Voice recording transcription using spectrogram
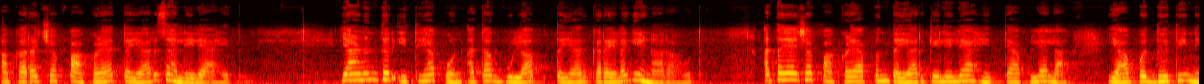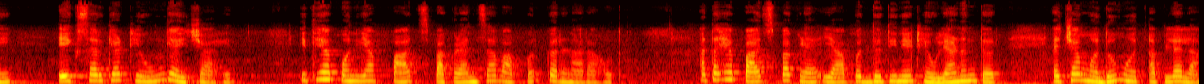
आकाराच्या पाकळ्या तयार झालेल्या आहेत. यानंतर इथे आपण आता गुलाब तयार करायला घेणार आहोत. आता या ज्या पाकळ्या आपण तयार केलेल्या आहेत त्या आपल्याला या पद्धतीने एकसारख्या ठेवून घ्यायच्या आहेत. इथे आपण या पाच पाकळ्यांचा वापर करणार आहोत. आता ह्या पाच पाकळ्या या पद्धतीने ठेवल्यानंतर याच्या मधोमध आपल्याला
